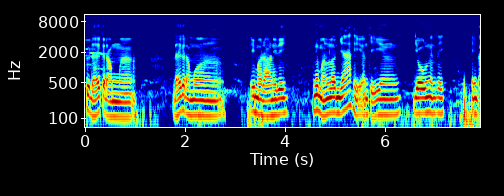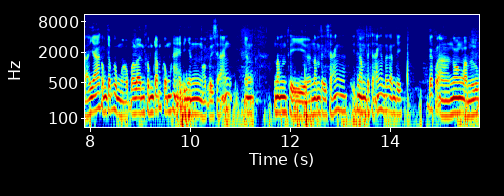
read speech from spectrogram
cứ để cái đồng à, để cái đồng à, IMR này đi. Nếu mà lên giá thì anh chị à, vô luôn anh chị. Hiện tại giá 0.01 mà lên 0.02 thì nhân một tài sản nhân năm thì năm tài sản ít năm tài sản các anh chị. Rất là ngon lành luôn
